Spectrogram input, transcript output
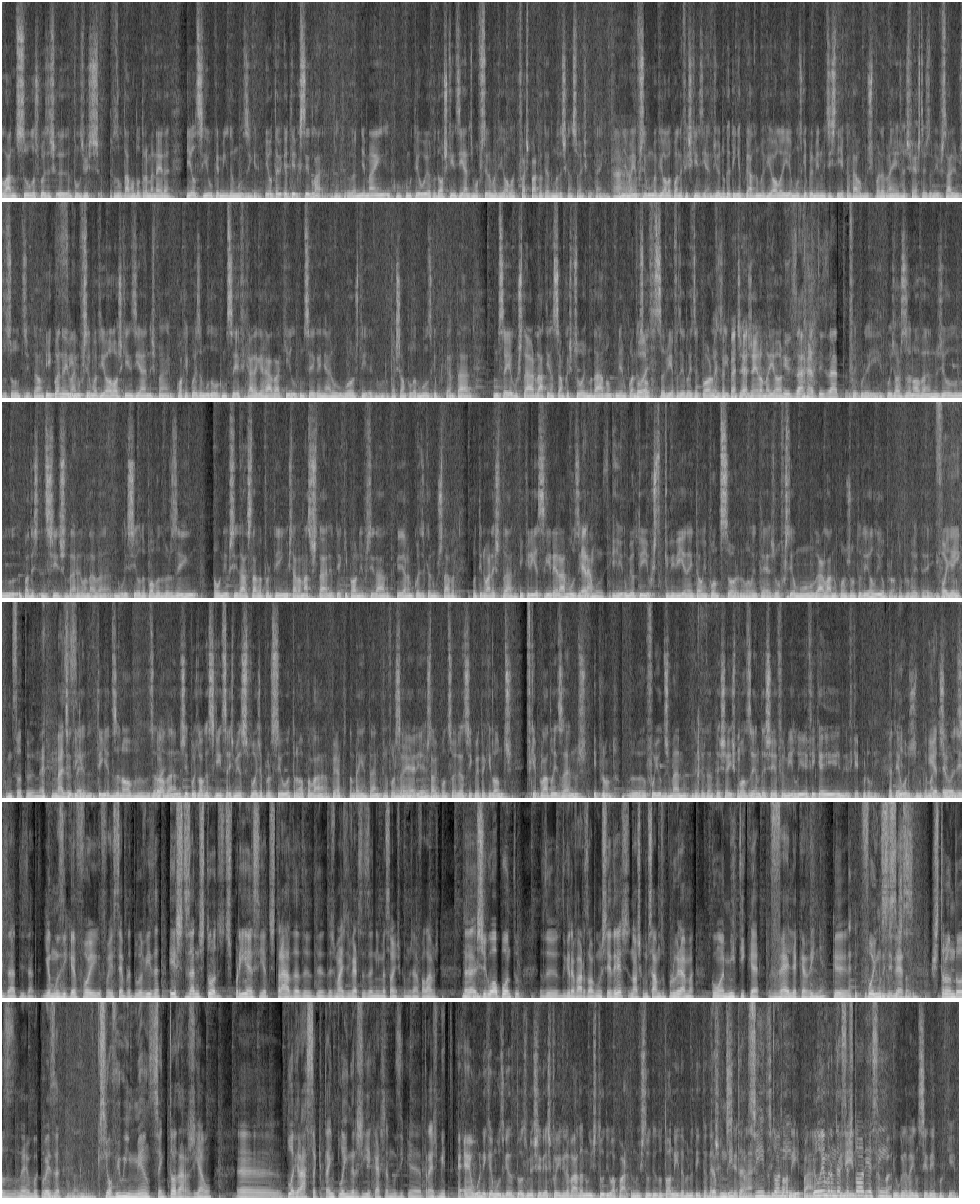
lá no Sul as coisas, eh, pelos vistos, resultavam de outra maneira e ele seguiu o caminho da música. Eu, eu tive que sair de lá. Portanto, a minha mãe co- cometeu o erro de aos 15 anos me oferecer uma viola, que faz parte até de uma das canções que eu tenho. A minha mãe ofereceu-me uma viola quando eu fiz 15 anos. Eu nunca tinha pegado numa viola e a música para mim não existia. Cantávamos os parabéns nas festas de aniversário uns dos outros e tal. E quando a minha mãe me ofereceu uma viola aos 15 anos, pá, qualquer coisa mudou. Comecei a ficar agarrado àquilo, comecei a ganhar o gosto e a paixão pela música, por cantar. Comecei a gostar da atenção que as pessoas me davam, mesmo quando eu Pois. só sabia fazer dois acordes e já, já era o maior. Exato, exato. Foi por aí. Depois, aos 19 anos, eu pá, decidi de estudar. Eu andava no Liceu da Póvoa de Varzim, a universidade estava pertinho, e estava-me a assustar eu ter que ir para a universidade, porque era uma coisa que eu não gostava, continuar a estudar, e queria seguir era a música. Era a música, E o meu tio, que- vivia então em Ponte Sor, no Alentejo, ofereceu-me um lugar lá no conjunto dele, e eu pronto, aproveitei. e Foi aí que começou tudo, né? Mais Sim, a tinha, tinha 19, 19 Pois. anos e depois logo a seguir, seis meses depois, apareceu a tropa lá, perto, também em Tancos, na Força Uhum, Aérea, eu estava em Ponte Soeira, eram 50 km, fiquei por lá dois anos e pronto, eh, foi o desmame, entretanto deixei isto para o Zen, deixei a família e fiquei, fiquei por ali. Até hoje, nunca mais E deixei até a hoje, exato, exato. E a música foi, foi sempre a tua vida. Estes anos todos de experiência, de estrada, de, de- das mais diversas animações, como já falámos, Uhum. uh, chegou ao ponto de, de gravares alguns CDs. Nós começámos o programa com a mítica Velha Carrinha, que foi um sucesso estrondoso, né? uma coisa que, que se ouviu imenso em toda a região. Uh, pela graça que tem, pela energia que esta música transmite. É a única música de todos os meus CDs que foi gravada num estúdio à parte, num estúdio do Tony, da Benedita. Da Benedita, sim, do o Tony. pá. Eu lembro-me dessa história, sim. eu gravei um CD porquê?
